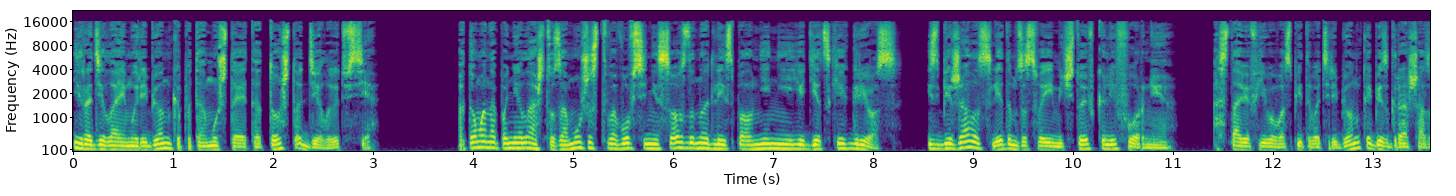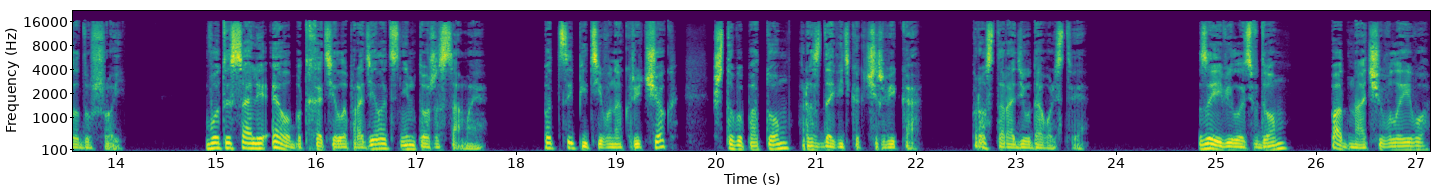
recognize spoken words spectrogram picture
и родила ему ребенка, потому что это то, что делают все. Потом она поняла, что замужество вовсе не создано для исполнения ее детских грез, и сбежала следом за своей мечтой в Калифорнию, оставив его воспитывать ребенка без гроша за душой. Вот и Салли Элбот хотела проделать с ним то же самое. Подцепить его на крючок, чтобы потом раздавить как червяка. Просто ради удовольствия. Заявилась в дом, подначивала его,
